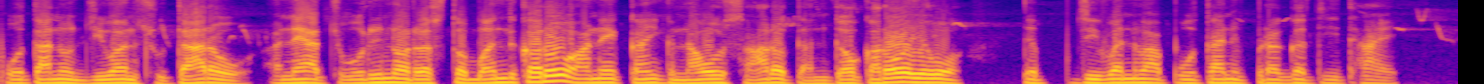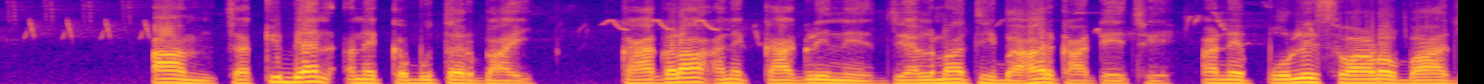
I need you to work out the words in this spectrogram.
પોતાનું જીવન સુધારો અને આ ચોરીનો રસ્તો બંધ કરો અને કંઈક નવો સારો ધંધો કરો એવો તે જીવનમાં પોતાની પ્રગતિ થાય. આમ ચકીબેન અને કબૂતરભાઈ કાગડા અને કાગડીને જેલમાંથી બહાર કાઢે છે અને પોલીસવાળો બાજ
